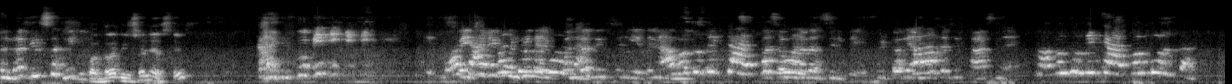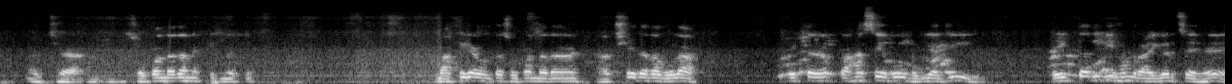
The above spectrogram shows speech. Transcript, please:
पंधरा दिवसांनी. पंधरा दिवसांनी असते स्पेशली कोणती नाही पंधरा दिवसांनी येते ना. कसं म्हणत असतील ते. पिठोरी आमच्यासाठी खास नाही. अच्छा. सोपान दादा नक्कीच नक्कीच. बाकी काय बोलता सोपान दादा? अक्षय दादा बोला. एक तर आप कहाँ से हो भैया जी? एकता दीदी हम रायगढ़ से है।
